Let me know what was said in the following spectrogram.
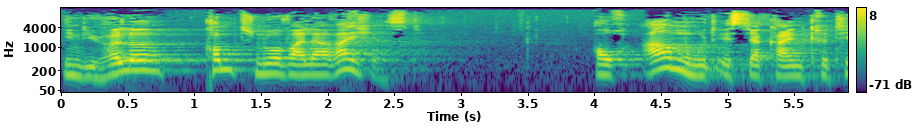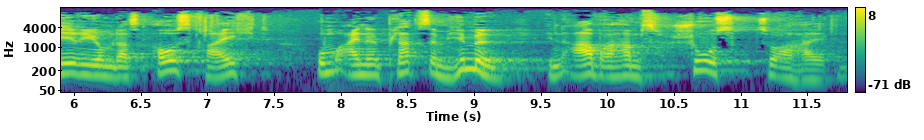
in die Hölle kommt, nur weil er reich ist. Auch Armut ist ja kein Kriterium, das ausreicht, um einen Platz im Himmel in Abrahams Schoß zu erhalten.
